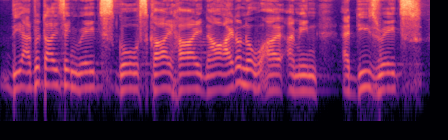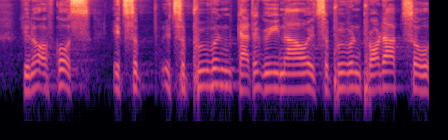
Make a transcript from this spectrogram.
the advertising rates go sky high. Now, I don't know, I, I mean, at these rates, you know, of course, it's a, it's a proven category now, it's a proven product. So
